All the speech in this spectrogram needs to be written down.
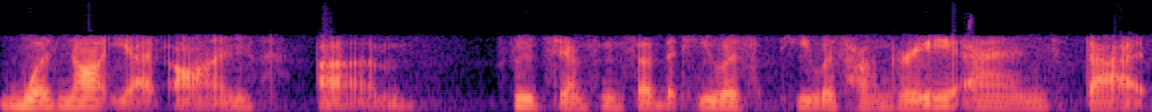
was not yet on um, food stamps and said that he was he was hungry and that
